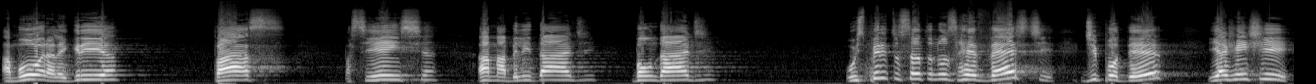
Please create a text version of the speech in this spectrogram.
Amor, alegria, paz, paciência, amabilidade, bondade. O Espírito Santo nos reveste de poder e a gente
